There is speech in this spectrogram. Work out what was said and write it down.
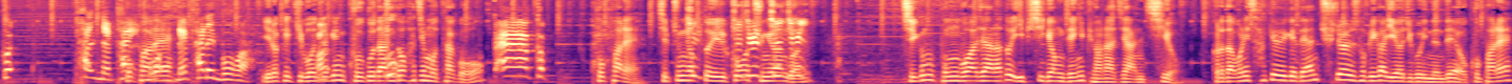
그팔내 팔에 구팔에. 뭐, 내 팔에 뭐가 이렇게 기본적인 구구단도 구- 하지 못하고 까그 98에 집중력도 칠- 잃고 칠십일, 중요한 건 칠십일. 지금 공부하지 않아도 입시 경쟁이 변하지 않지요. 그러다 보니 사교육에 대한 출혈 소비가 이어지고 있는데요. 98에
